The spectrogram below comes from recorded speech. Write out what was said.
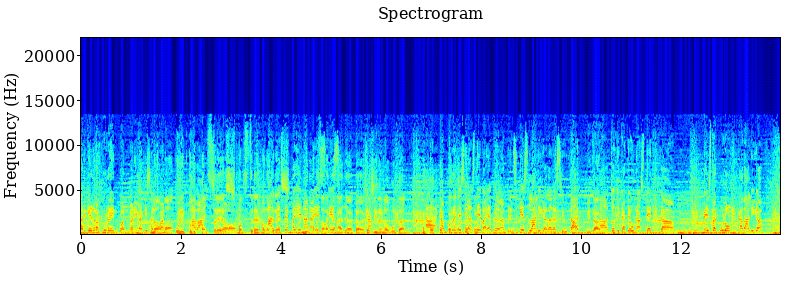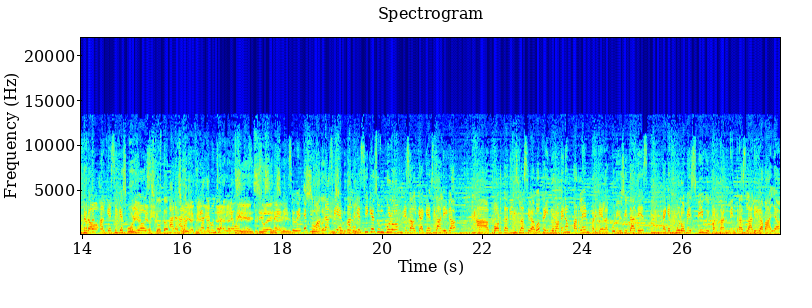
perquè és recurrent quan venim aquí a Sant No, Joan. home, ho dic, ho dic abans, pels tres, però pels tres, per que tres membres és, de la és- canalla que, que giren al voltant. Uh, que em corregeixi l'Esteve, eh? però en principi és l'àliga de la ciutat, I tant. Uh, tot i que té una estètica mm, més de colom que d'àliga, però el que sí que és Ui, curiós... aquell. Escolta'm, ara, ara escolta, m'he ficat en un jardí, ja ho he Sí, dit. sí, sí, he sí. he dit. És Surt igual, d'aquí, desviem. surt d'aquí. El que sí que és un colom és el que aquesta àliga uh, porta dins la seva boca i normalment en parlem perquè la curiositat és que aquest colom és viu i per tant mentre l'àliga balla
